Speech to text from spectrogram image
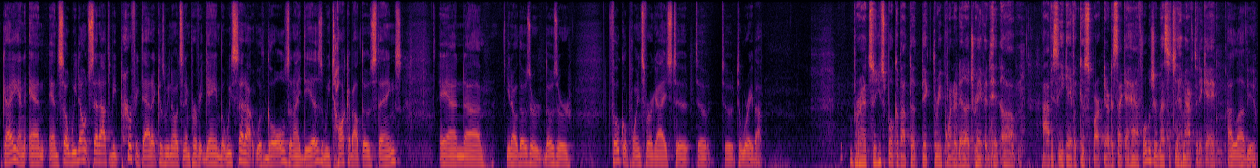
Okay, and and and so we don't set out to be perfect at it because we know it's an imperfect game, but we set out with goals and ideas. We talk about those things, and uh, you know those are those are focal points for our guys to to to, to worry about. Brad, so you spoke about the big three pointer that uh, Draven hit. Um, obviously, he gave a good spark there in the second half. What was your message to him after the game? I love you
